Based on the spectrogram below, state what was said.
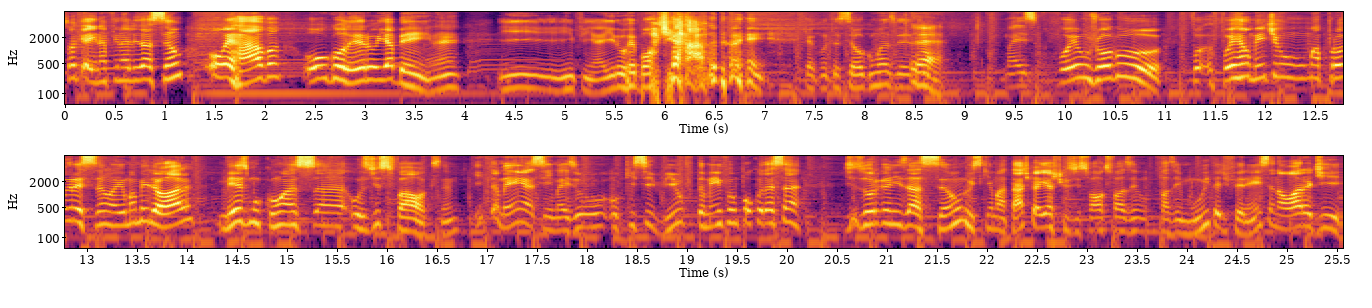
Só que aí na finalização, ou errava, ou o goleiro ia bem, né? E, enfim, aí no rebote errava também. Que aconteceu algumas vezes. É, Mas foi um jogo. Foi, foi realmente um- uma progressão aí, uma melhora, mesmo com as, ah, os desfalques, né? E também, assim, mas o, o que se viu também foi um pouco dessa desorganização no esquema tático. Aí acho que os desfalques fazem, fazem muita diferença na hora de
